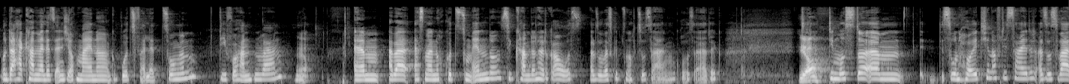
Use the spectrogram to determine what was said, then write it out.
Und daher kamen dann letztendlich auch meine Geburtsverletzungen, die vorhanden waren. Ja. Ähm, aber erstmal noch kurz zum Ende. Sie kam dann halt raus. Also was gibt's noch zu sagen? Großartig. Ja, Die musste ähm, so ein Häutchen auf die Seite. Also es war,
